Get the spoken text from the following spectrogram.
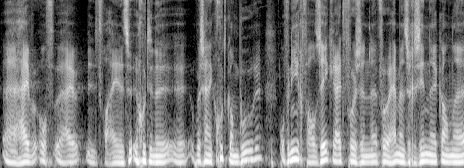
hij of hij, in dit geval hij het goed in de, waarschijnlijk goed kan boeren, of in ieder geval zekerheid voor, zijn, voor hem en zijn gezin kan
